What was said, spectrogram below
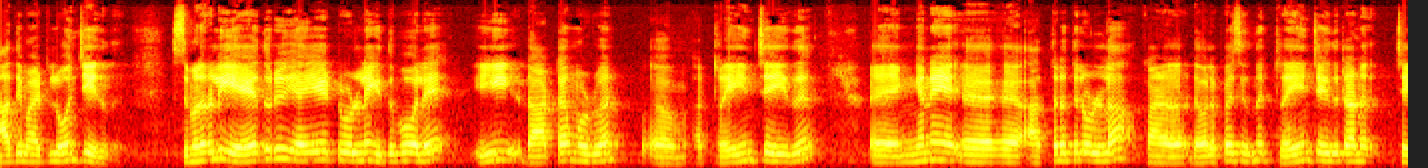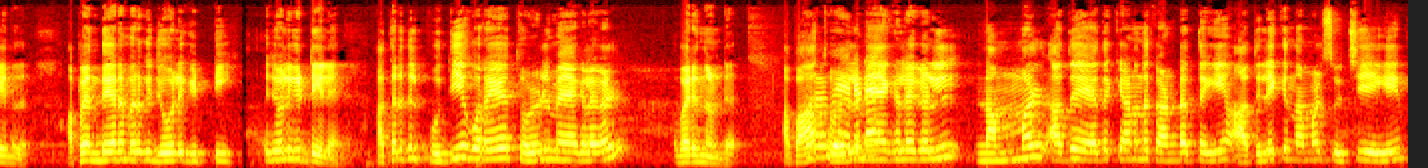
ആദ്യമായിട്ട് ലോഞ്ച് ചെയ്തത്. സിമിലർലി ഏതൊരു എ ഐ ടൂളിനെ ഇതുപോലെ ഈ ഡാറ്റ മുഴുവൻ ട്രെയിൻ ചെയ്ത് എങ്ങനെ അത്തരത്തിലുള്ള ഡെവലപ്പേഴ്സ് ഇന്ന് ട്രെയിൻ ചെയ്തിട്ടാണ് ചെയ്യുന്നത്. അപ്പോൾ എന്തേരം പേർക്ക് ജോലി കിട്ടി? ജോലി കിട്ടിയില്ലേ? അത്തരത്തിൽ പുതിയ കുറേ തൊഴിൽ മേഖലകൾ വരുന്നുണ്ട്. അപ്പോൾ ആ തൊഴിൽ മേഖലകളിൽ നമ്മൾ അത് ഏതൊക്കെയാണെന്ന് കണ്ടെത്തുകയും അതിലേക്ക് നമ്മൾ സ്വിച്ച് ചെയ്യുകയും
